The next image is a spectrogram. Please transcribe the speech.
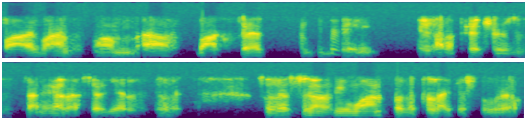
five line um, uh, box set, big, a lot of pictures and stuff. I said, yeah, let's do it. So this is going to be one for the collectors for real.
